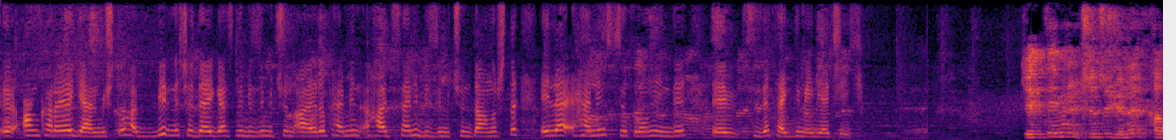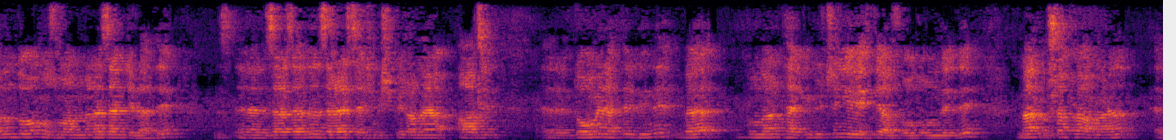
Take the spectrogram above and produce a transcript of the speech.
e, Ankaraya gəlmişdi. O bir neçə dəqiqəsini bizim üçün ayırıb həmin hadisəni bizim üçün danışdı. Elə həmin sinxronu indi e, sizə təqdim eləyəcəyik. Getdiyimin üçüncü günü kadın doğum uzmanı mənə zəng elədi. E, Zəlzələdən zərər çəkmiş bir anaya acil e, doğum elətdirdiyini və bunların təqibi üçün yer ehtiyacı olduğunu dedi. Mən uşaq və ananı e,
